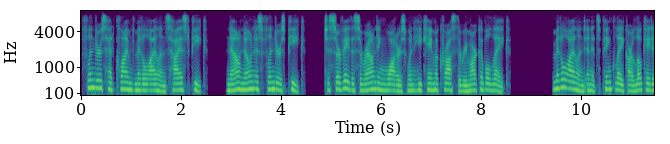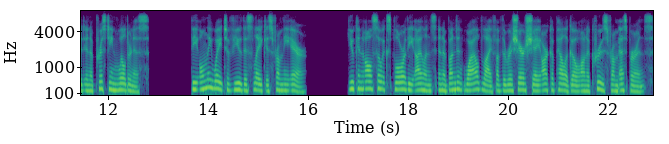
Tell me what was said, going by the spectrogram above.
Flinders had climbed Middle Island's highest peak, now known as Flinders Peak, to survey the surrounding waters when he came across the remarkable lake. Middle Island and its Pink Lake are located in a pristine wilderness. The only way to view this lake is from the air. You can also explore the islands and abundant wildlife of the Recherche archipelago on a cruise from Esperance.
